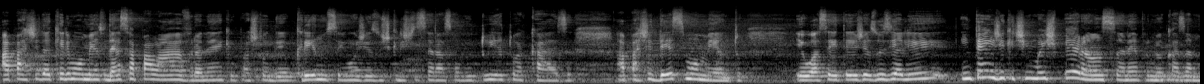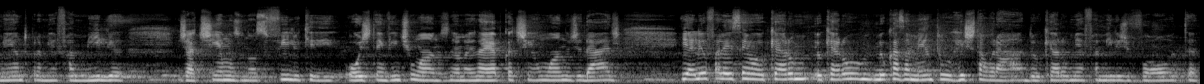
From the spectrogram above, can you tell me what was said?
a partir daquele momento, dessa palavra né, que o pastor deu, crê no Senhor Jesus Cristo e será salvo tu e a tua casa. A partir desse momento, eu aceitei Jesus e ali entendi que tinha uma esperança né, para o meu casamento, para minha família. Já tínhamos o nosso filho, que hoje tem 21 anos, né, mas na época tinha um ano de idade. E ali eu falei, Senhor, eu quero, eu quero meu casamento restaurado, eu quero minha família de volta.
